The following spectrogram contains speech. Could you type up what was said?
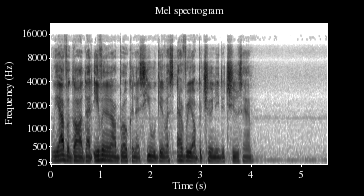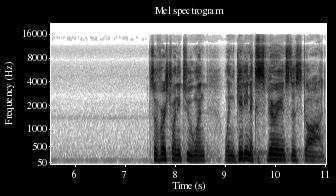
We have a God that even in our brokenness, he will give us every opportunity to choose him. So, verse 22, when, when Gideon experienced this God,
